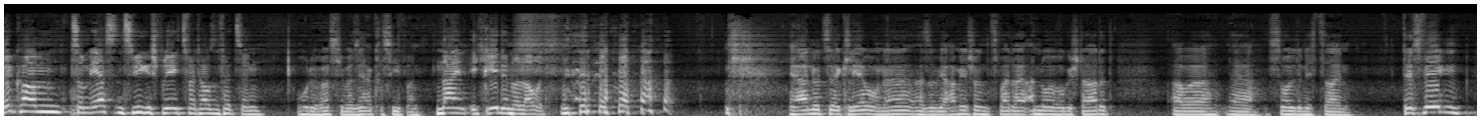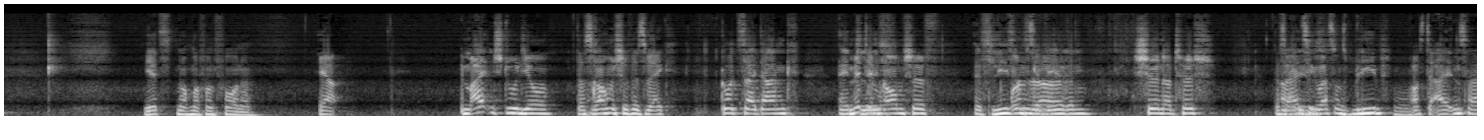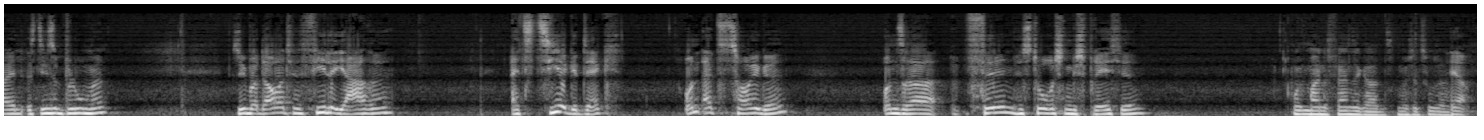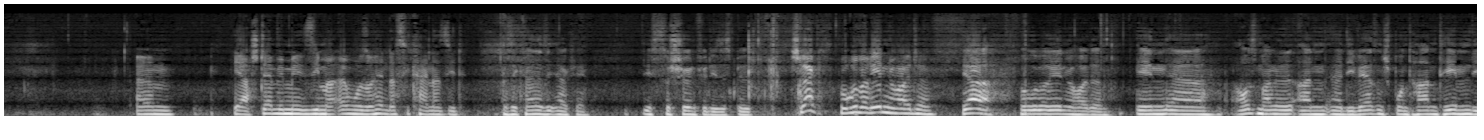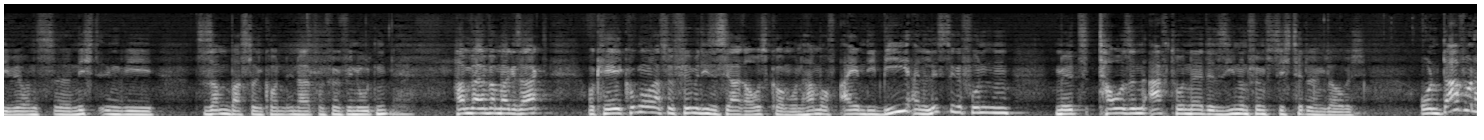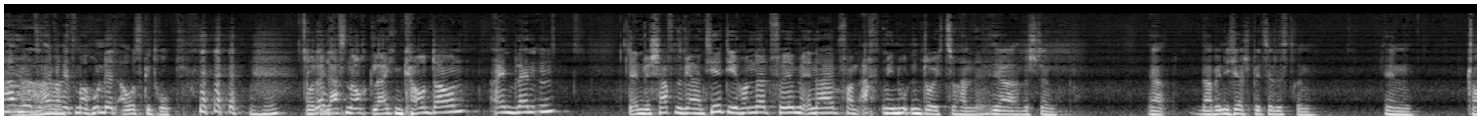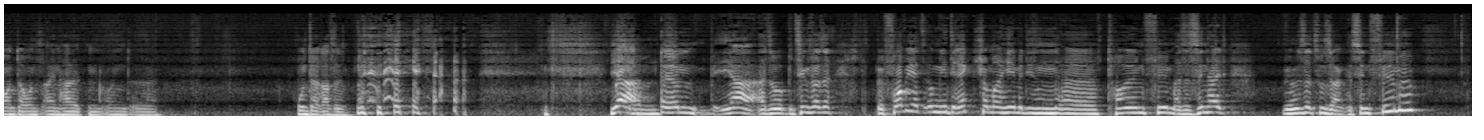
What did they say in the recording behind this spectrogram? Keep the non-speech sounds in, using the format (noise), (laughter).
Willkommen zum ersten Zwiegespräch 2014. Oh, du hörst dich aber sehr aggressiv an. Nein, ich rede nur laut. (laughs) Ja, nur zur Erklärung, ne? Also wir haben hier schon zwei, drei Anläufe gestartet, aber naja, es sollte nicht sein. Deswegen jetzt nochmal von vorne. ja. Im alten Studio, das Raumschiff ist weg. Gott sei Dank, Mit endlich. dem Raumschiff, Es ließ uns unser- gewähren. schöner Tisch. Das Aber Einzige, was uns blieb aus der alten Zeit, ist diese Blume. Sie überdauerte viele Jahre als Ziergedeck und als Zeuge unserer filmhistorischen Gespräche. Und meines Fernsehgartens, muss ich dazu sagen. Ja. Ähm, ja, stellen wir mir sie mal irgendwo so hin, dass sie keiner sieht. Dass sie keiner sieht, ja, okay. Die ist zu schön für dieses Bild. Schreck, worüber reden wir heute? Ja, worüber reden wir heute? In äh, Ausmangel an äh, diversen spontanen Themen, die wir uns äh, nicht irgendwie zusammenbasteln konnten innerhalb von fünf Minuten, haben wir einfach mal gesagt, okay, gucken wir mal, was für Filme dieses Jahr rauskommen und haben auf IMDb eine Liste gefunden mit 1857 Titeln, glaube ich. Und davon haben wir uns einfach jetzt mal 100 ausgedruckt. (laughs) Oder? Wir lassen auch gleich einen Countdown einblenden, denn wir schaffen es garantiert, die 100 Filme innerhalb von 8 Minuten durchzuhandeln. Ja, bestimmt. Ja, da bin ich ja Spezialist drin. In Countdowns einhalten und äh, runterrasseln. (laughs) ja, ähm, ja, also beziehungsweise bevor wir jetzt irgendwie direkt schon mal hier mit diesen äh, tollen Filmen, also es sind halt, wir müssen dazu sagen, es sind Filme,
